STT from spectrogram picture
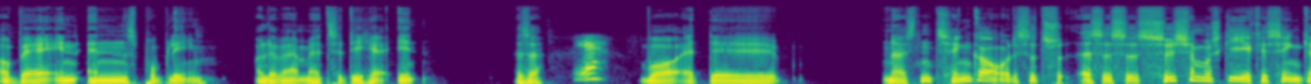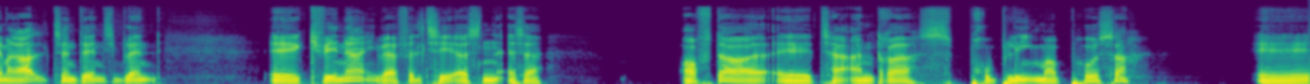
og hvad er en andens problem, og lade være med at tage det her ind. Altså, Ja. hvor at, øh, når jeg sådan tænker over det, så, altså, så synes jeg måske, jeg kan se en generel tendens blandt øh, kvinder i hvert fald til at sådan, altså, oftere øh, tage andres problemer på sig, øh,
